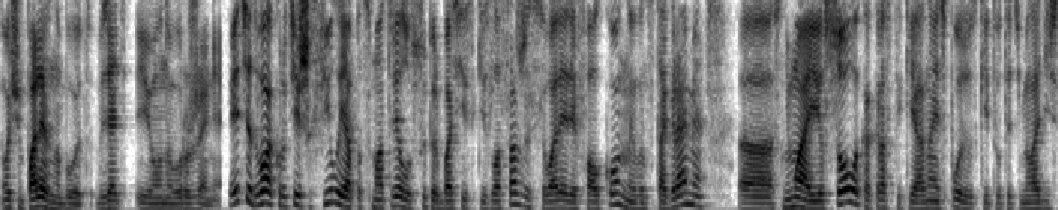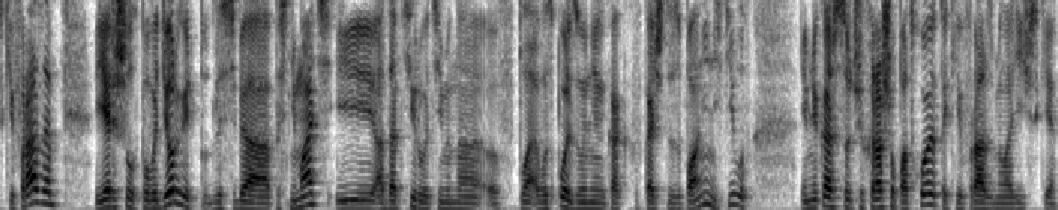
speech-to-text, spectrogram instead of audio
очень полезно будет взять ее на вооружение. Эти два крутейших фила я подсмотрел у супербасистки из Лос-Анджелеса, Валерии Фалкон, в инстаграме. Э, снимая ее соло, как раз таки она использует какие-то вот эти мелодические фразы. Я решил повыдергивать для себя, поснимать и адаптировать именно в, в использовании как в качестве заполнения филов. И мне кажется, очень хорошо подходят такие фразы мелодические.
